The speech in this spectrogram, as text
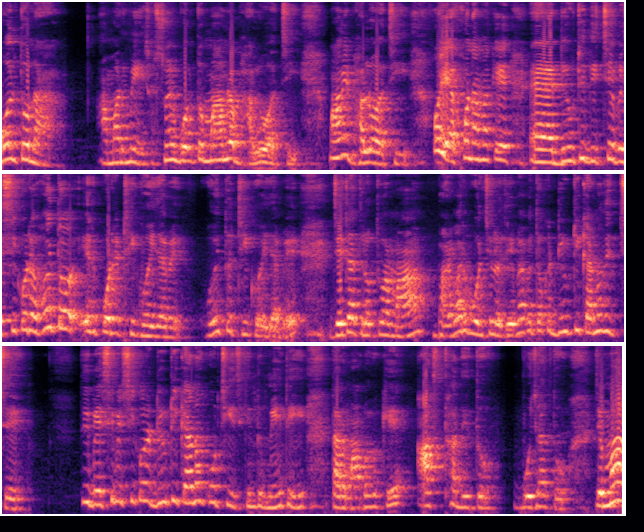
বলতো না। আমার মেয়ে। সবসময় বলতো, মা, আমরা ভালো আছি। মা, আমি ভালো আছি। ওই এখন আমাকে ডিউটি দিচ্ছে বেশি করে, হয়তো এরপরে ঠিক হয়ে যাবে। হয়তো ঠিক হয়ে যাবে। যেটা তোমার মা বারবার বলছিল যে এভাবে তোকে ডিউটি কেন দিচ্ছে? তুই বেশি বেশি করে ডিউটি কেন করছিস? কিন্তু মেয়েটি তার মা বাবাকে আস্থা দিত, বোঝাতো যে, মা,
